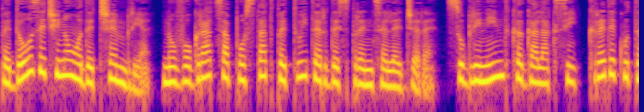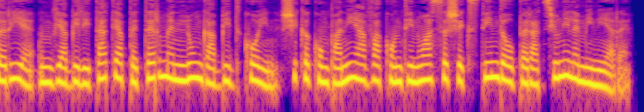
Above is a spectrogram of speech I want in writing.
Pe 29 decembrie, Novogratz a postat pe Twitter despre înțelegere, subliniind că Galaxy crede cu tărie în viabilitatea pe termen lung a Bitcoin și că compania va continua să-și extindă operațiunile miniere.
